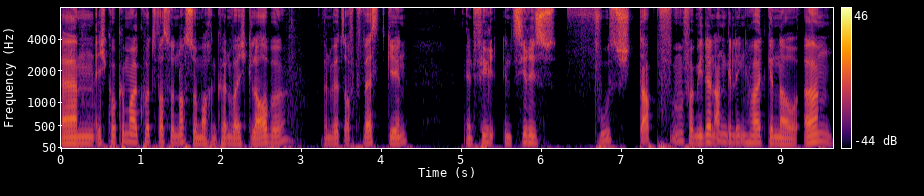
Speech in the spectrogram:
Ähm, ich gucke mal kurz, was wir noch so machen können, weil ich glaube, wenn wir jetzt auf Quest gehen, in, Fir in Ciris Fußstapfen, Familienangelegenheit, genau. Ähm,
